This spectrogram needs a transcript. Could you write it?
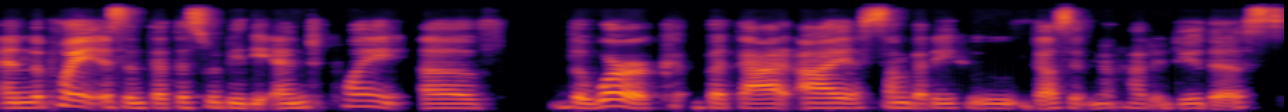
And the point isn't that this would be the end point of the work, but that I, as somebody who doesn't know how to do this,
